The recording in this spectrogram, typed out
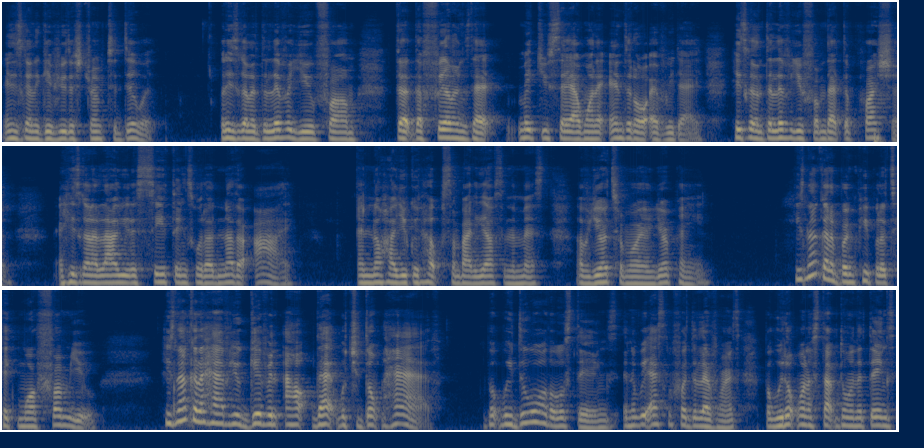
And he's going to give you the strength to do it. But he's going to deliver you from the, the feelings that make you say i want to end it all every day. He's going to deliver you from that depression. And he's going to allow you to see things with another eye and know how you can help somebody else in the midst of your turmoil and your pain he's not going to bring people to take more from you he's not going to have you giving out that which you don't have but we do all those things and we ask him for deliverance, but we don't want to stop doing the things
